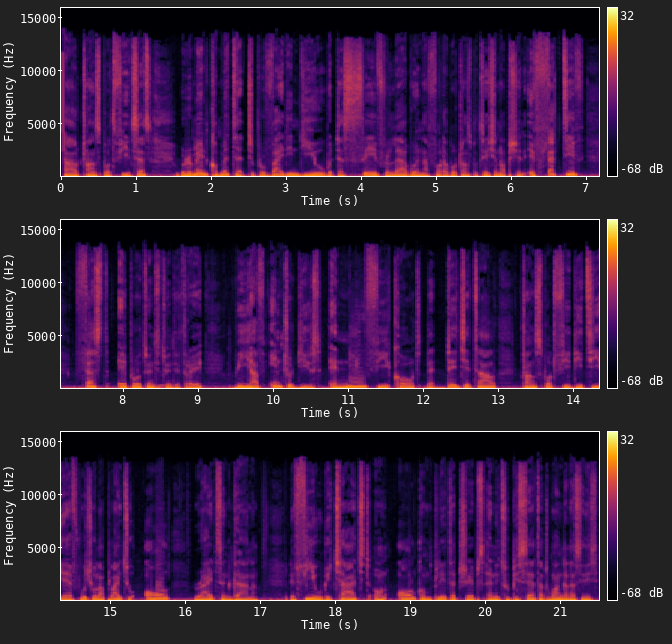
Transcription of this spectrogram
Child transport fee. It says we remain committed to providing you with a safe, reliable, and affordable transportation option. Effective 1st April 2023, we have introduced a new fee called the Digital Transport Fee DTF, which will apply to all rides in Ghana. The fee will be charged on all completed trips and it will be set at one Ghana cedis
